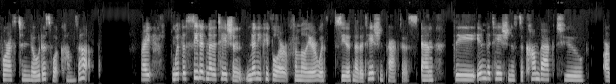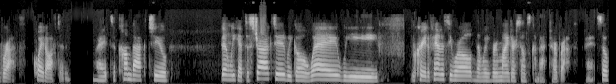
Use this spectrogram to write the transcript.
for us to notice what comes up, right? With a seated meditation, many people are familiar with seated meditation practice. And the invitation is to come back to our breath quite often, right? To come back to, then we get distracted, we go away, we create a fantasy world, and then we remind ourselves come back to our breath, right? So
